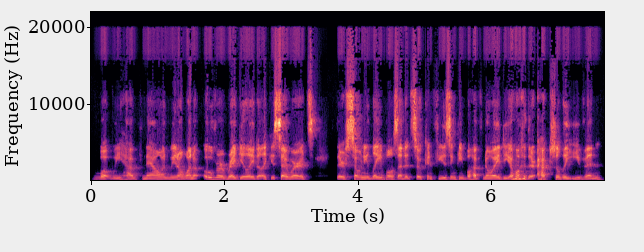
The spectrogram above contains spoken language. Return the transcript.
what we have now and we don't want to over regulate it like you said where it's there's so many labels that it's so confusing people have no idea what they're actually even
